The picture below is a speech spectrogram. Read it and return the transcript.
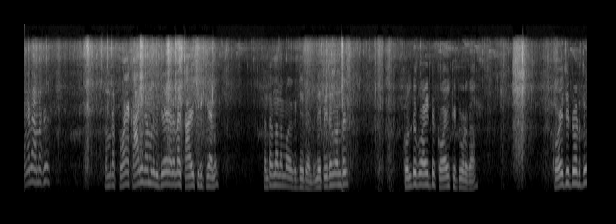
അങ്ങനെ നമുക്ക് നമ്മുടെ പോയ കാര്യം നമ്മൾ വിജയകരമായി സാധിച്ചിരിക്കുകയാണ്. രണ്ടെണ്ണം നമ്മൾ കിട്ടിയിട്ടുണ്ട്. ഇനിയിപ്പോൾ ഇതും കൊണ്ട് കൊണ്ടുപോയിട്ട് കോയക്ക് ഇട്ട് കൊടുക്കാം. കോയച്ചിട്ട് കൊടുത്ത്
